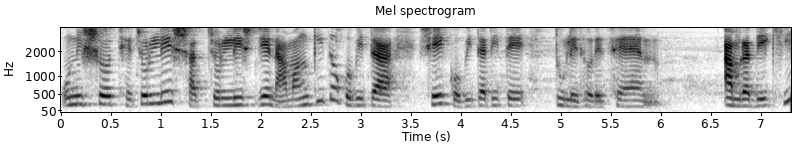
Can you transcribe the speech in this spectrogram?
উনিশশো ছেচল্লিশ সাতচল্লিশ যে নামাঙ্কিত কবিতা সেই কবিতাটিতে তুলে ধরেছেন। আমরা দেখি,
